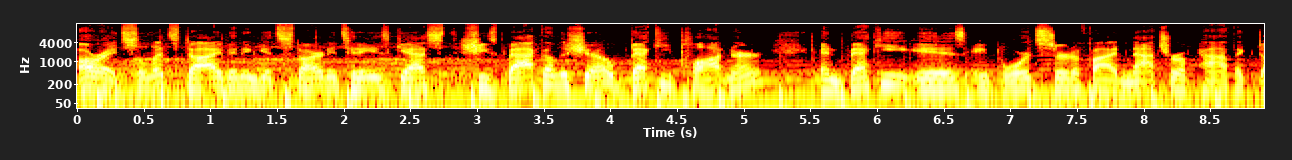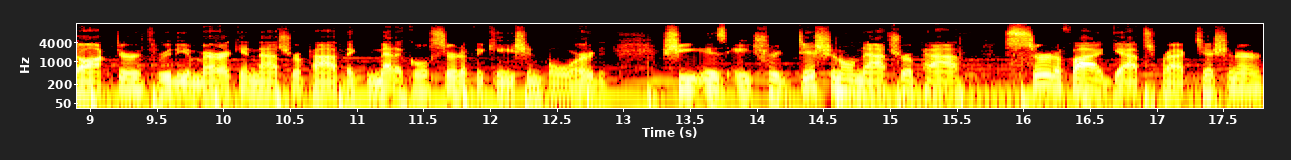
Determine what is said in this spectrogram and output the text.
All right, so let's dive in and get started. Today's guest, she's back on the show, Becky Plotner. And Becky is a board certified naturopathic doctor through the American Naturopathic Medical Certification Board. She is a traditional naturopath, certified GAPS practitioner,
